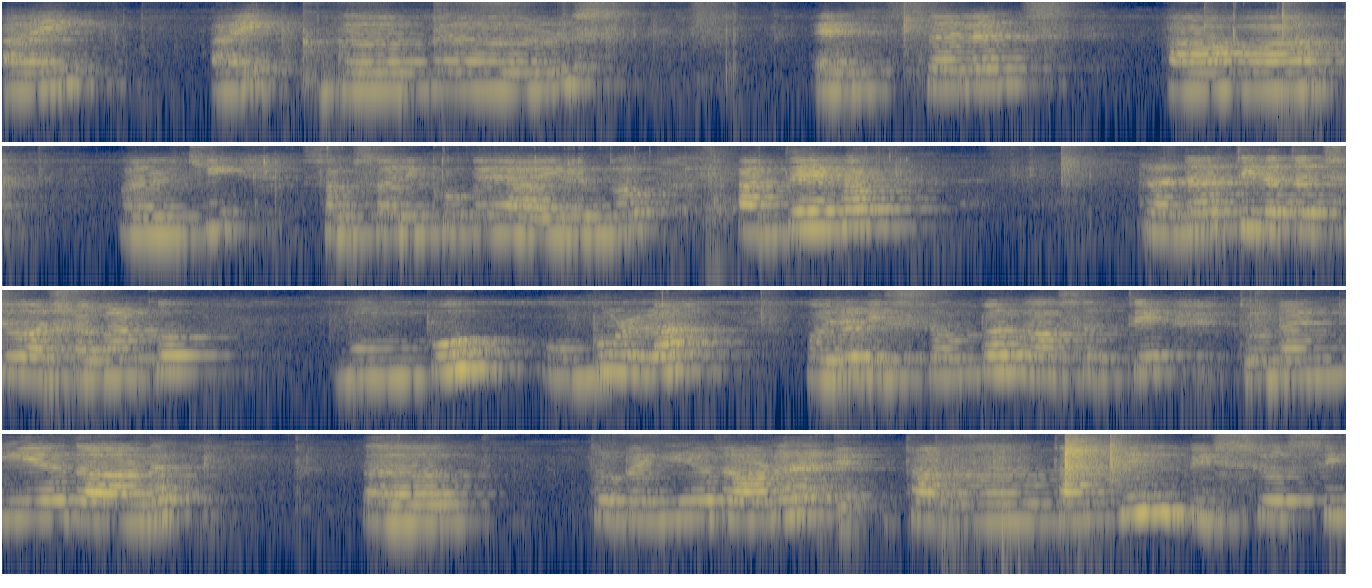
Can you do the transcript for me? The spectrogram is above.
I. I. Girls excellence award നൽകി സംസാരിക്കുകയായിരുന്നു. അദ്ദേഹം രണ്ടായിരത്തി ഇരുപത്തഞ്ച് വർഷങ്ങൾക്ക് മുമ്പ് മുമ്പുള്ള ഒരു ഡിസംബർ മാസത്തിൽ തുടങ്ങിയതാണ് തുടങ്ങിയതാണ്. തമ്മിൽ വിശ്വസി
